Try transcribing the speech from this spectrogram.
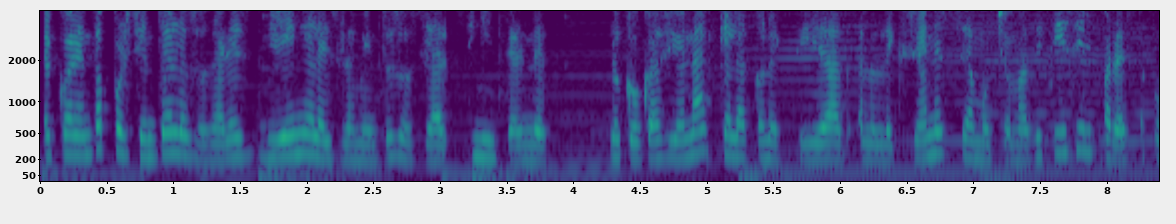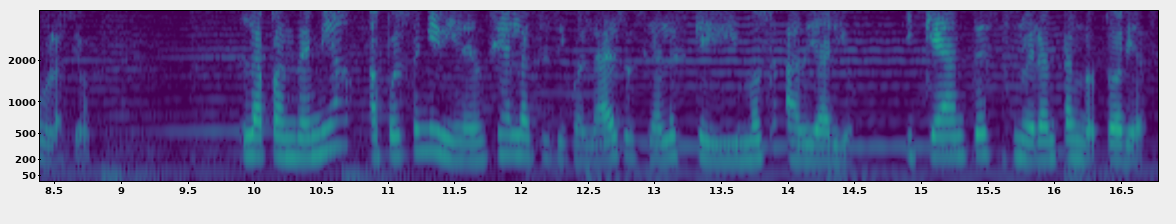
el 40% de los hogares viven el aislamiento social sin Internet, lo que ocasiona que la conectividad a las lecciones sea mucho más difícil para esta población. La pandemia ha puesto en evidencia las desigualdades sociales que vivimos a diario y que antes no eran tan notorias.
